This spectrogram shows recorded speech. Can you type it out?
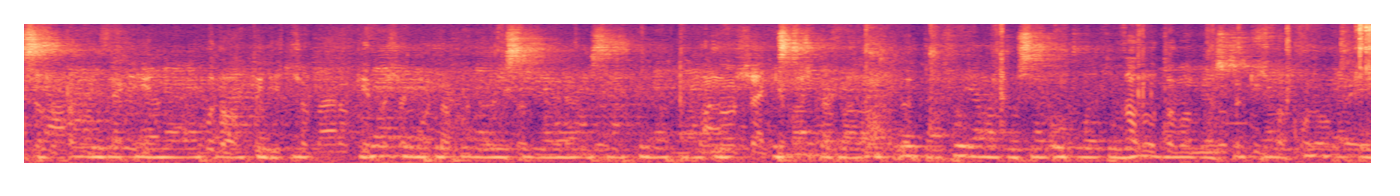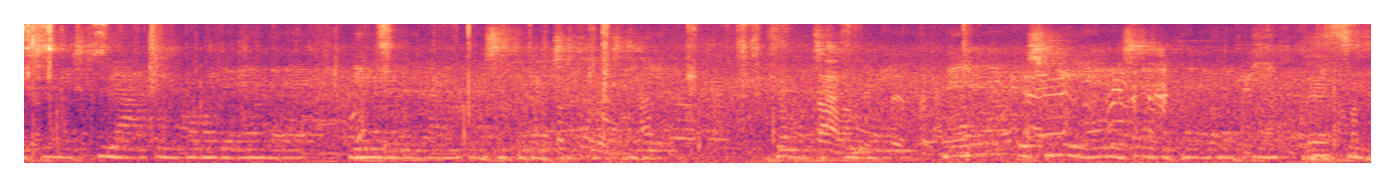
és áldozatlan mellett váltunk ki, az elkövető felelősségre vonását követeltük, és 2006 óta folyamatosan ott voltunk minden egyes kicsit tüntetésen, és kiálltunk a magyar emberek jövőirányítási követségéért. Mellett és mélyen és elkötelezetten hiszünk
